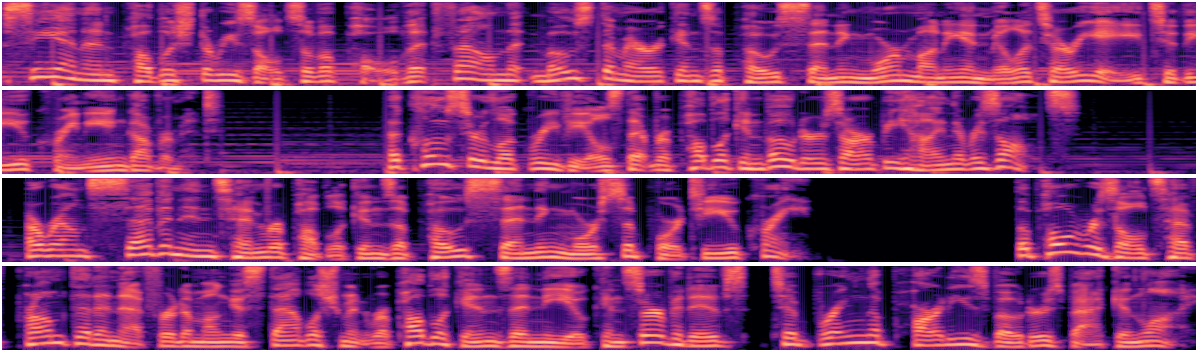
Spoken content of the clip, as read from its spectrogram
CNN published the results of a poll that found that most Americans oppose sending more money and military aid to the Ukrainian government. A closer look reveals that Republican voters are behind the results. Around 7 in 10 Republicans oppose sending more support to Ukraine. The poll results have prompted an effort among establishment Republicans and neoconservatives to bring the party's voters back in line.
